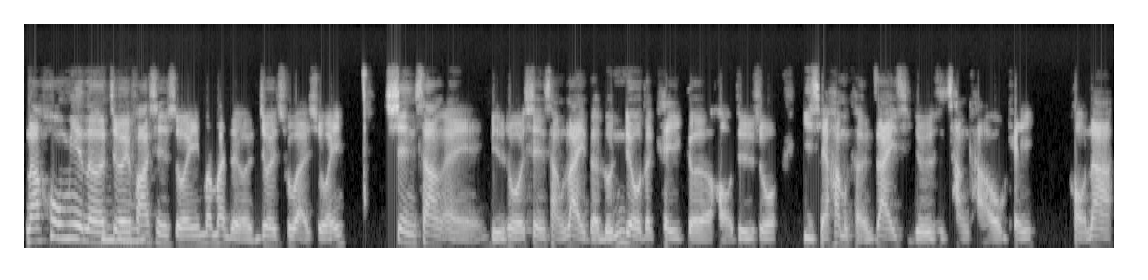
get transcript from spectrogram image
那后面呢，就会发现说，哎，慢慢的有人就会出来说，哎，线上，哎，比如说线上 LINE 的轮流的 K 歌，好，就是说以前他们可能在一起就是唱卡拉 OK。好，那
